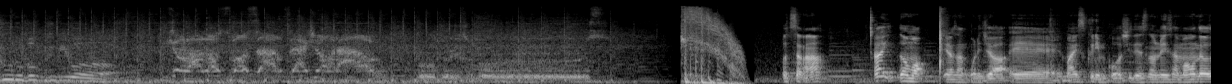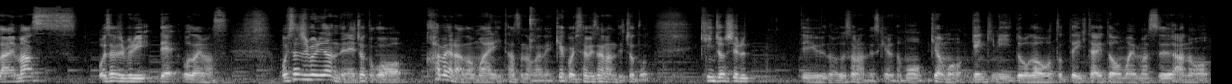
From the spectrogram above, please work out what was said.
この番組は落ちたかはい、どうも。皆さん、こんにちは。えー、マイスクリーム講師です。のりさん、まほんでございます。お久しぶりでございます。お久しぶりなんでね、ちょっとこう、カメラの前に立つのがね、結構久々なんで、ちょっと緊張してるっていうのは嘘なんですけれども、今日も元気に動画を撮っていきたいと思います。あの、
